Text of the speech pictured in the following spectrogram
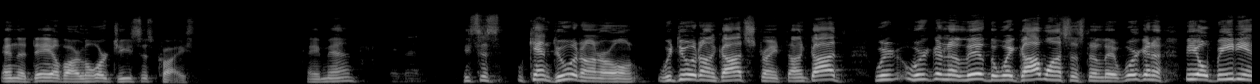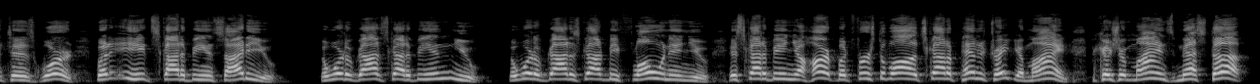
in the day of our Lord Jesus Christ. Amen. Amen. He says we can't do it on our own. We do it on God's strength, on God. We're, we're going to live the way God wants us to live. We're going to be obedient to His Word, but it's got to be inside of you. The Word of God's got to be in you. The Word of God has got to be flowing in you. It's got to be in your heart, but first of all, it's got to penetrate your mind because your mind's messed up.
